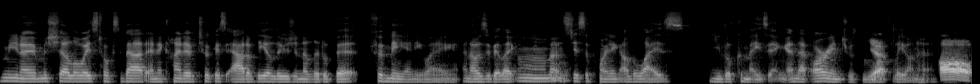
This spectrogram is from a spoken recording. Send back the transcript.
you know Michelle always talks about, and it kind of took us out of the illusion a little bit for me anyway. And I was a bit like, oh, that's mm. disappointing. Otherwise, you look amazing, and that orange was yeah. lovely on her. Oh,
